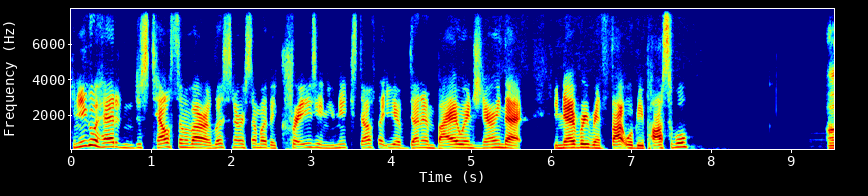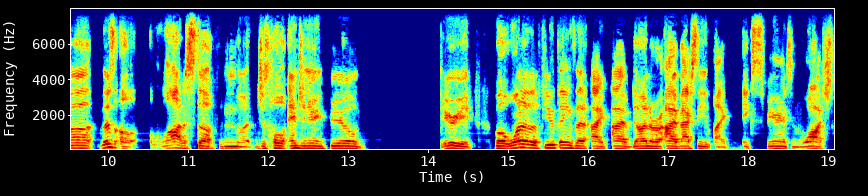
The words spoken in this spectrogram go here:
Can you go ahead and just tell some of our listeners some of the crazy and unique stuff that you have done in bioengineering that you never even thought would be possible? Uh, there's a, a lot of stuff in the just whole engineering field, period. But one of the few things that I, I've done or I've actually like experienced and watched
